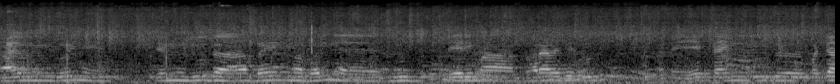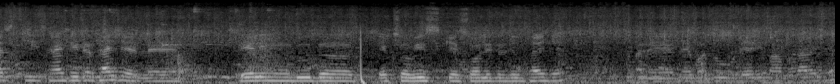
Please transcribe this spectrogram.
ગાયોનું જોઈને તેમનું દૂધ આ બહેણીમાં ભરીને દૂધ ડેરીમાં ભરાવે છે દૂધ. અને એક ટાઈમનું દૂધ પચાસથી સાઠ લીટર થાય છે એટલે ડેલીનું દૂધ એકસો વીસ કે સો લીટર જેવું થાય છે. અને તે બધું ડેરીમાં ભરાવે છે.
